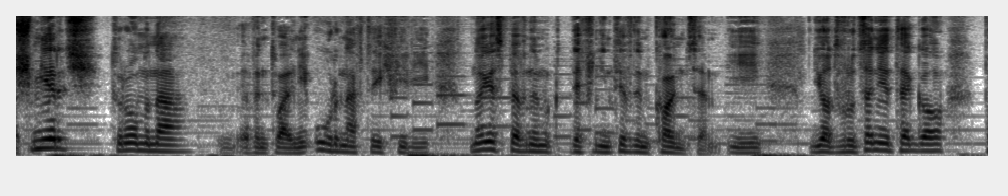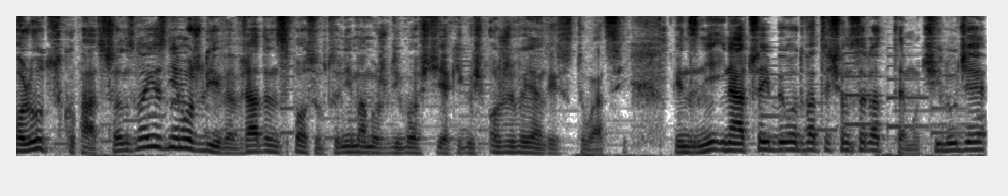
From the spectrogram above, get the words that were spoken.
śmierć, trumna, ewentualnie urna w tej chwili, no jest pewnym definitywnym końcem i, i odwrócenie tego po ludzku patrząc, no jest niemożliwe w żaden sposób, tu nie ma możliwości jakiegoś ożywienia tej sytuacji. Więc nie inaczej było 2000 lat temu. Ci ludzie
